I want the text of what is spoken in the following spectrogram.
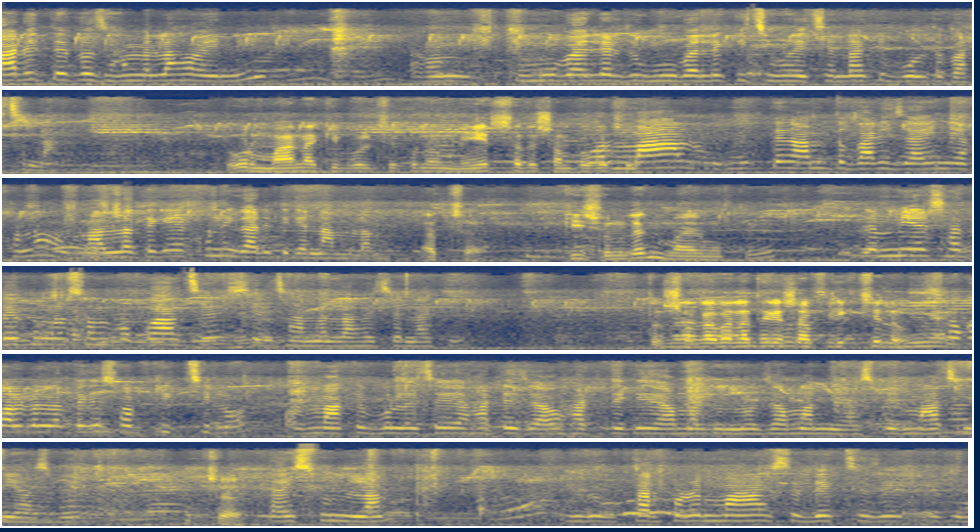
বাড়িতে তো ঝামেলা হয়নি। এখন মোবাইলের যুগ মোবাইলে কিছু হয়েছে নাকি বলতে পারছি না। ওর মা নাকি বলছে কোনো মেয়ের সাথে সম্পর্ক ওর ছিল? মা মুখ থেকে আমি তো বাড়ি যাইনি এখনও মালদা থেকে এখনই গাড়ি থেকে নামলাম। আচ্ছা কি শুনলেন মায়ের মুখ থেকে? যে মেয়ের সাথে কোনো সম্পর্ক আছে সে ঝামেলা হয়েছে নাকি। তো সকালবেলা থেকে সব ঠিক ছিল? সকালবেলা থেকে সব ঠিক ছিল। ওর মাকে বলেছে হাটে যাও হাট থেকে আমার জন্য জামা নিয়ে আসবে মাছ নিয়ে আসবে। আচ্ছা। তাই শুনলাম। কিন্তু তারপরে মা এসে দেখছে যে এরকম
